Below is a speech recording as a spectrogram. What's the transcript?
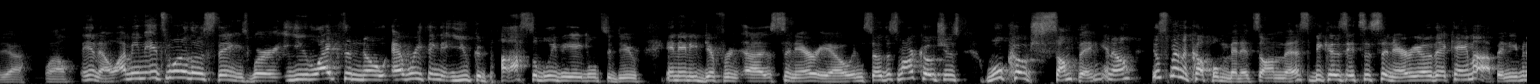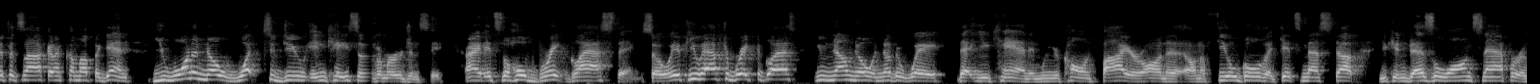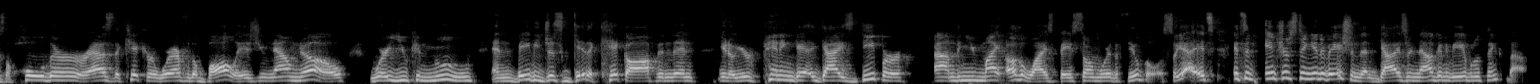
Yeah. Well, you know, I mean, it's one of those things where you like to know everything that you could possibly be able to do in any different uh, scenario. And so the smart coaches will coach something, you know, you'll spend a couple minutes on this because it's a scenario that came up. And even if it's not going to come up again, you want to know what to do in case of emergency right? It's the whole break glass thing. So if you have to break the glass, you now know another way that you can. And when you're calling fire on a, on a field goal that gets messed up, you can, as the long snapper, as the holder, or as the kicker, wherever the ball is, you now know where you can move and maybe just get a kickoff. And then, you know, you're pinning guys deeper um, than you might otherwise based on where the field goal is. So yeah, it's, it's an interesting innovation that guys are now going to be able to think about.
